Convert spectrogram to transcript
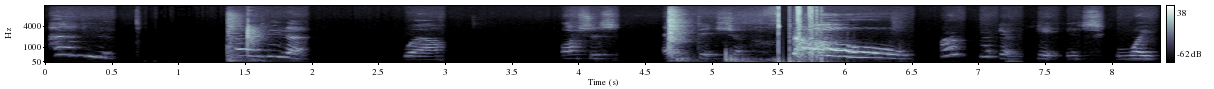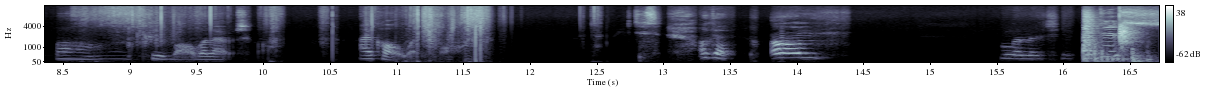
How did I do that? How I do that? Well, watch this epic shot. No! I'm gonna hit this white ball, cue ball, whatever it's called. I call it white ball. Okay, um, I'm gonna shoot this.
